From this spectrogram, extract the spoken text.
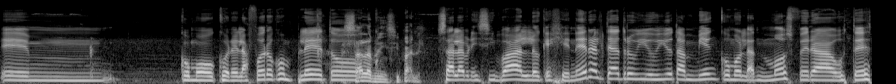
em, como con el aforo completo Sala principal. sala principal, lo que genera el Teatro Bio Bio también como la atmósfera, ustedes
